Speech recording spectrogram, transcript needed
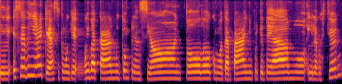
eh, ese día que así como que muy bacán, muy comprensión, todo, como te apaño porque te amo y la cuestión,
